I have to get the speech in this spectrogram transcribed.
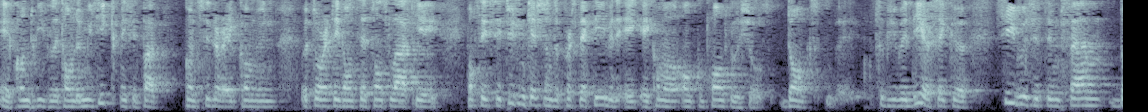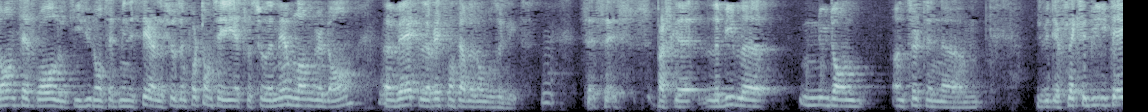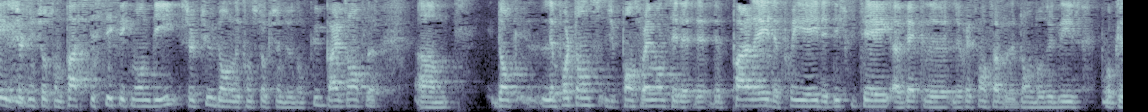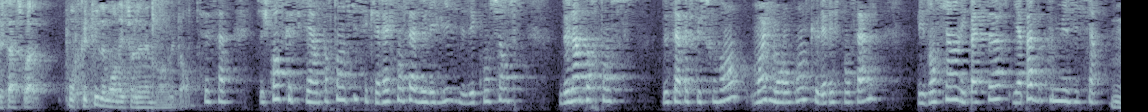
elle conduit le temps de musique, mais c'est pas considéré comme une autorité dans ce sens-là qui est donc c'est toute une question de perspective et, comment on comprend les choses. Donc ce que je veux dire, c'est que si vous êtes une femme dans cette rôle ou qui joue dans cet ministère, la chose importante, c'est d'être sur la même longueur d'onde avec le responsable dans vos églises. Parce que la Bible nous donne une certaine, euh, je veux dire, flexibilité, certaines choses ne sont pas spécifiquement dites, surtout dans la construction de nos cultes, par exemple. Euh, donc, l'importance, je pense vraiment, c'est de, de- de parler, de prier, de discuter avec le, le responsable dans vos églises pour que ça soit, pour que tout le monde est sur le même longueur d'onde. C'est ça. Je pense que ce qui est important aussi, c'est que les responsables de l'Église aient conscience de l'importance de ça. Parce que souvent, moi, je me rends compte que les responsables, les anciens, les pasteurs, il n'y a pas beaucoup de musiciens Mm.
